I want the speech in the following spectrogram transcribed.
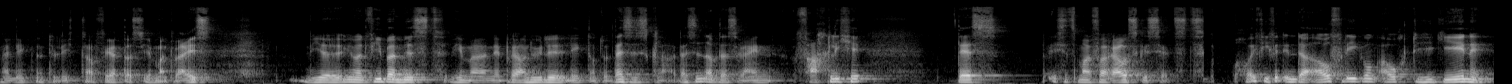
Man legt natürlich darauf Wert, dass jemand weiß, wie, wie man Fieber misst, wie man eine Präanüle legt und so. Das ist klar. Das sind aber das rein fachliche. Das ist jetzt mal vorausgesetzt. Häufig wird in der Aufregung auch die Hygiene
